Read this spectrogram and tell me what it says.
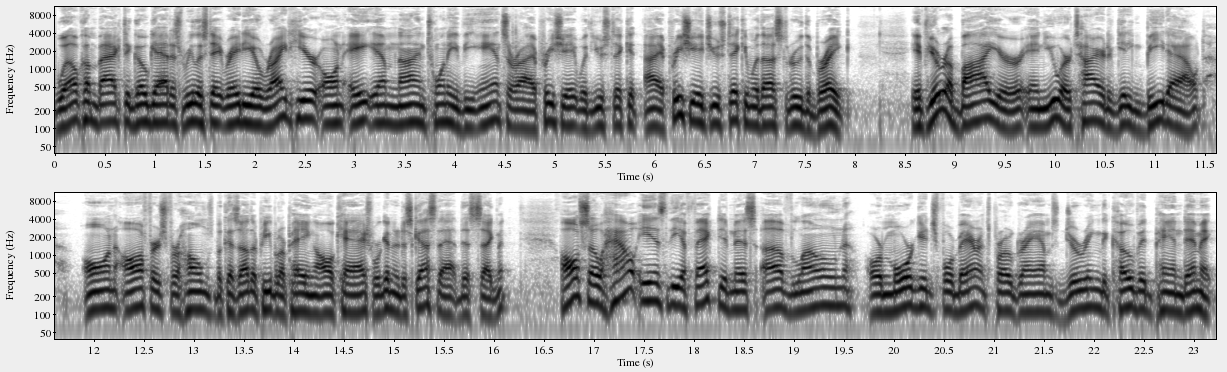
Welcome back to Go Gaddis Real Estate Radio, right here on AM 920. The answer I appreciate with you sticking. I appreciate you sticking with us through the break. If you're a buyer and you are tired of getting beat out on offers for homes because other people are paying all cash, we're going to discuss that this segment. Also, how is the effectiveness of loan or mortgage forbearance programs during the COVID pandemic?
